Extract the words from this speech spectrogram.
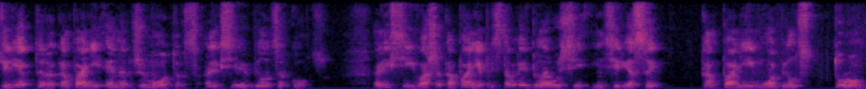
директора компании Energy Motors Алексею Белоцерковцу. Алексей, ваша компания представляет в Беларуси интересы компании Mobil Strom,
